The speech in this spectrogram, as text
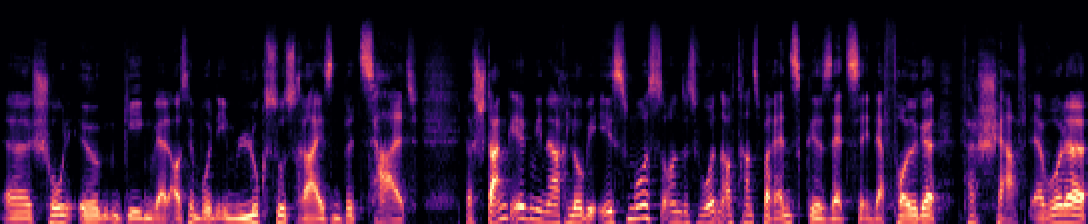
äh, schon irgendein Gegenwert. Außerdem wurden ihm Luxusreisen bezahlt. Das stank irgendwie nach Lobbyismus und es wurden auch Transparenzgesetze in der Folge verschärft. Er wurde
